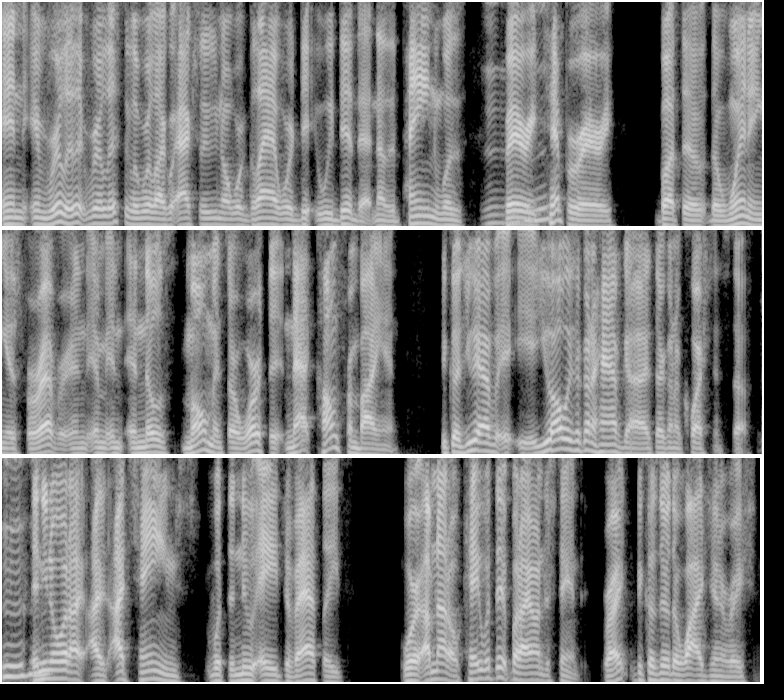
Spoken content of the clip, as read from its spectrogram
And and really, realistically, we're like, well, actually, you know, we're glad we di- we did that. Now the pain was very Mhm. temporary, but the the winning is forever, and and and- those moments are worth it, and that comes from buy-in because you have you always are going to have guys that are going to question stuff. Mhm. And you know what? I, I I changed with the new age of athletes, where I'm not okay with it, but I understand it, right? Because they're the Y generation,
